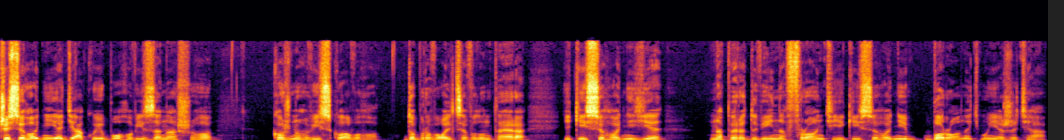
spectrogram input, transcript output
Чи сьогодні я дякую Богові за нашого кожного військового, добровольця, волонтера, який сьогодні є на передовій, на фронті, який сьогодні боронить моє життя?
